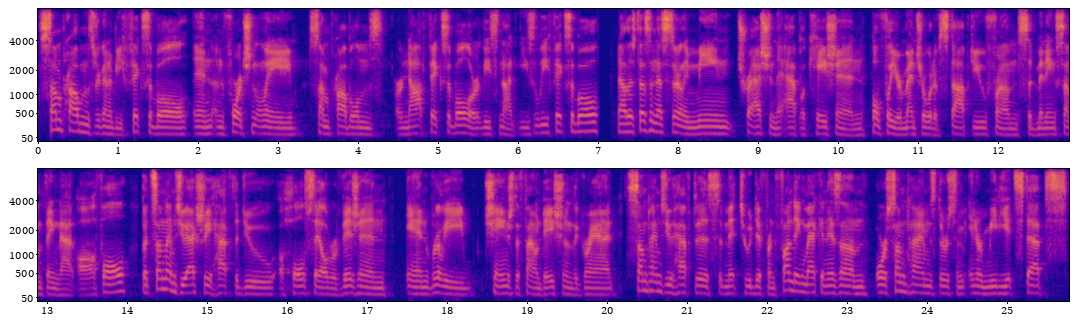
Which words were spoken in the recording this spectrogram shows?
Some problems are going to be fixable, and unfortunately, some problems are not fixable, or at least not easily fixable. Now, this doesn't necessarily mean trash in the application. Hopefully, your mentor would have stopped you from submitting something that awful. But sometimes you actually have to do a wholesale revision and really change the foundation of the grant. Sometimes you have to submit to a different funding mechanism, or sometimes there's some intermediate steps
